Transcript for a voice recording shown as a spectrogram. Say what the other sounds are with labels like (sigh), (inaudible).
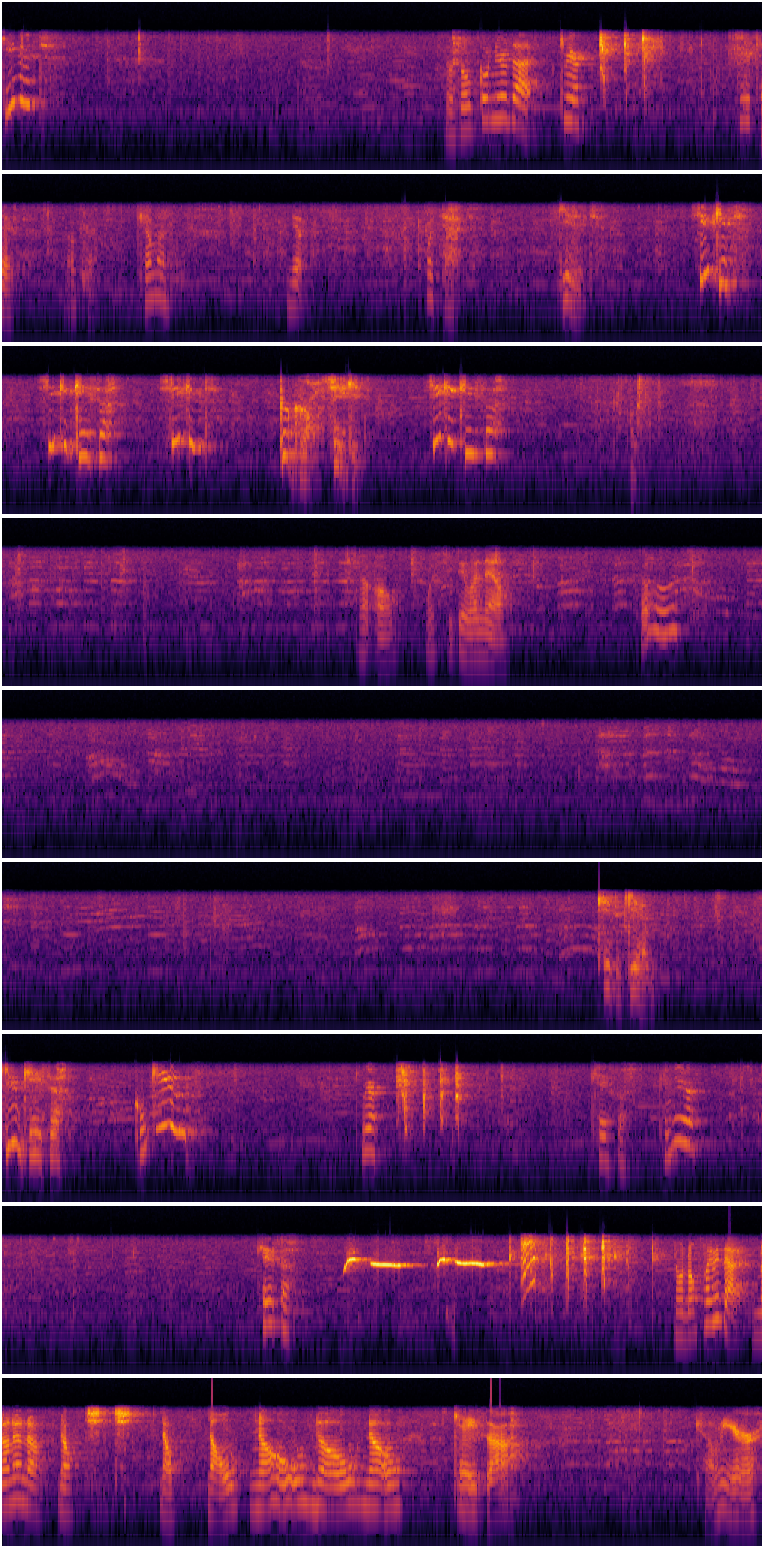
Get it. No, don't go near that. Come here. Come here, Kasa. Okay. Come on. Yep. What's that? Get it. Shake it. Shake it, Kasa. Shake it. Good girl. Shake it. Shake it, Kasa. Uh-oh. What's he doing now? Kasa, get him. Get him, Kasa. Go get him. Come here. Kasa, come here. Kasa. No, don't play with that. No, no, no, no. Shh, shh. No, no, no, no, no. Kasa. Come here.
